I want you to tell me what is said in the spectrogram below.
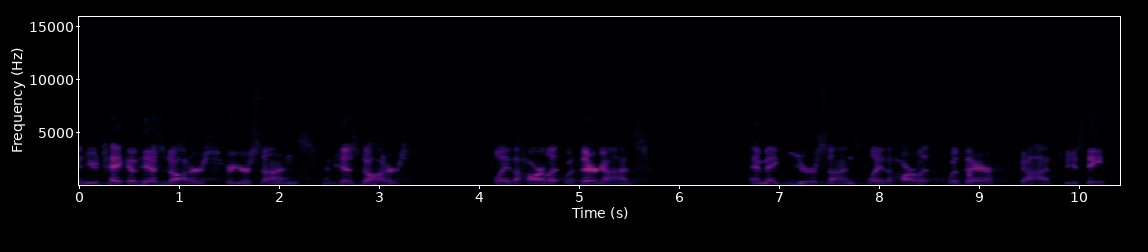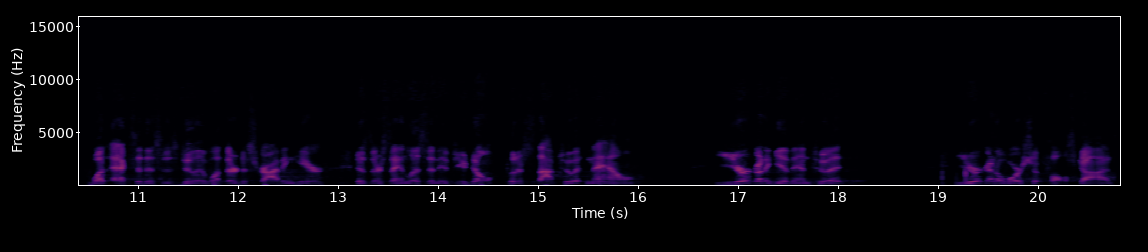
and you take of his daughters for your sons, and his daughters play the harlot with their gods, and make your sons play the harlot with their gods. Do you see what Exodus is doing? What they're describing here is they're saying, listen, if you don't put a stop to it now, you're going to give in to it. You're going to worship false gods.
